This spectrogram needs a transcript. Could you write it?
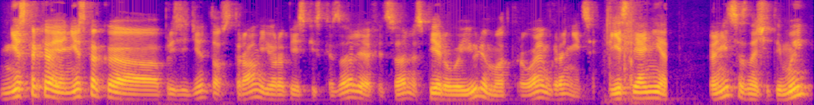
Несколько, несколько президентов стран европейских сказали официально, с 1 июля мы открываем границы. Если они открывают границы, значит и мы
